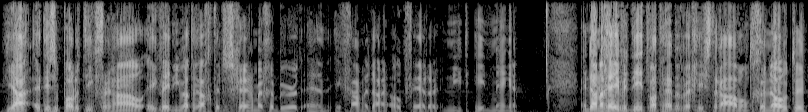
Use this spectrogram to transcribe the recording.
Ja, het is een politiek verhaal. Ik weet niet wat er achter de schermen gebeurt en ik ga me daar ook verder niet in mengen. En dan nog even dit. Wat hebben we gisteravond genoten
